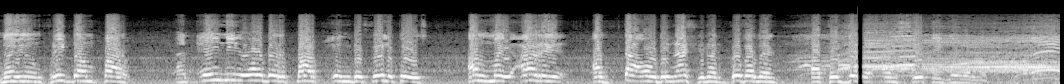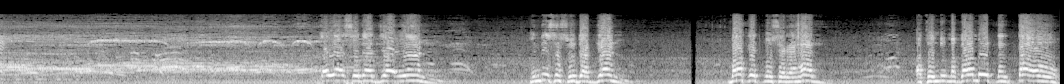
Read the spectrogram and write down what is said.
na yung Freedom Park and any other park in the Philippines ang may-ari at tao di national government at hindi ang city government. Kaya sinadya yan. Hindi sa syudad yan. Bakit mo sarahan at hindi magamit ng tao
